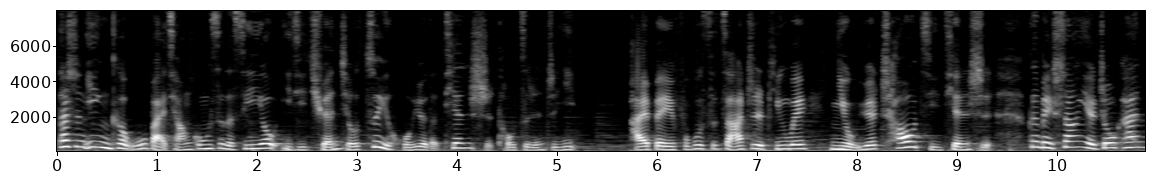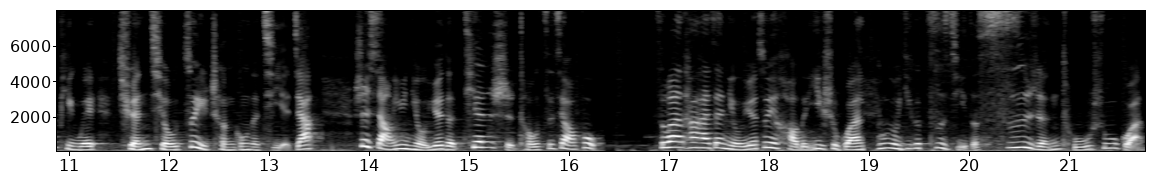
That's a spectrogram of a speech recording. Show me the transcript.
他是映客五百强公司的 CEO，以及全球最活跃的天使投资人之一，还被福布斯杂志评为纽约超级天使，更被商业周刊评为全球最成功的企业家，是享誉纽约的天使投资教父。此外，他还在纽约最好的艺术馆拥有一个自己的私人图书馆。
